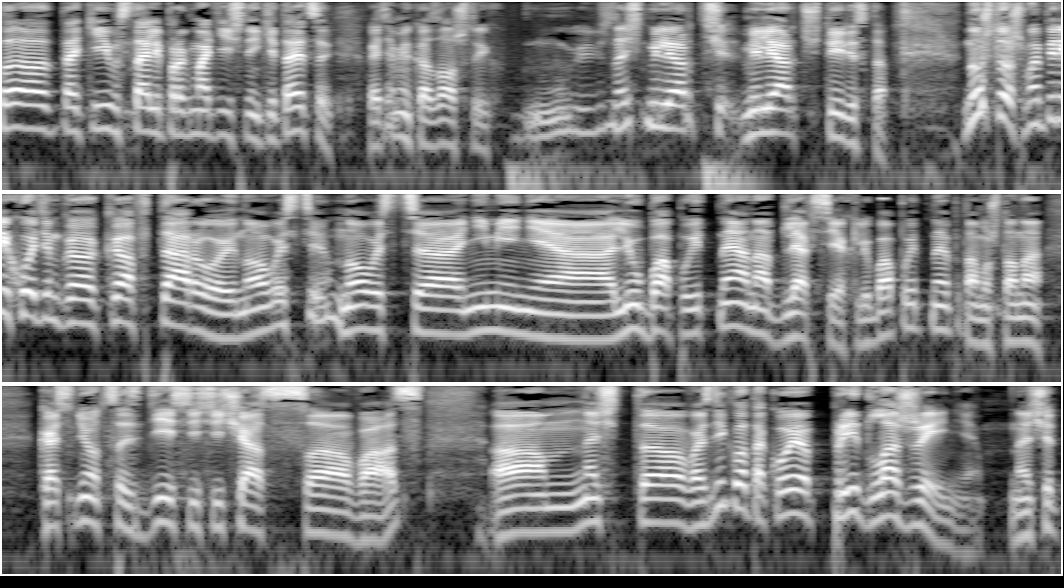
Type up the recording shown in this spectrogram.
э, такие стали прагматичные китайцы, хотя мне казалось, что их, ну, значит, миллиард, миллиард четыреста. Ну что ж, мы переходим ко, ко второй новости. Новость э, не менее любопытная, она для всех любопытная, потому что она коснется здесь и сейчас э, вас. Значит, э, возникло такое предложение. Значит,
